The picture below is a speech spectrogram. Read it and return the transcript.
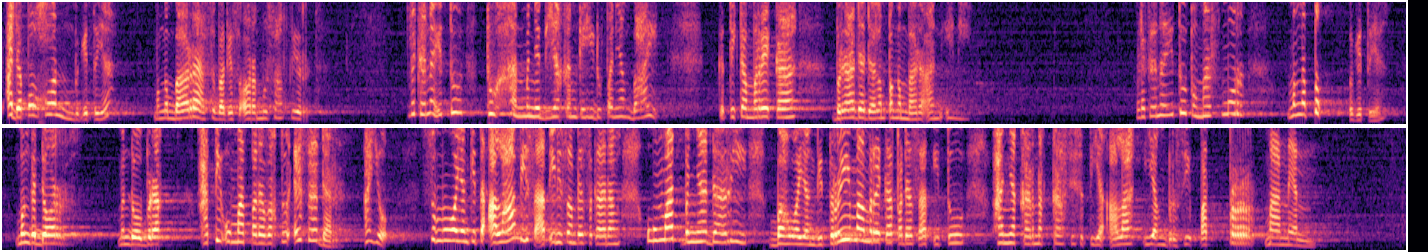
ada pohon begitu ya. Mengembara sebagai seorang musafir. Oleh karena itu Tuhan menyediakan kehidupan yang baik ketika mereka berada dalam pengembaraan ini. Oleh karena itu pemazmur mengetuk begitu ya. Menggedor, mendobrak hati umat pada waktu eh sadar. Ayo semua yang kita alami saat ini sampai sekarang, umat menyadari bahwa yang diterima mereka pada saat itu hanya karena kasih setia Allah yang bersifat permanen.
